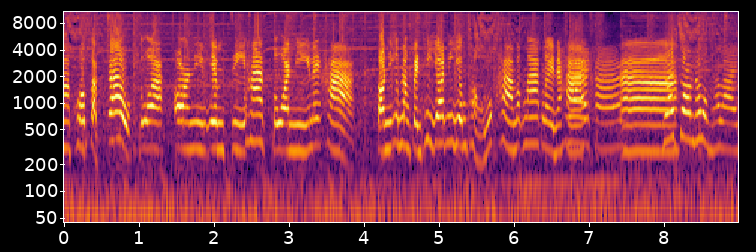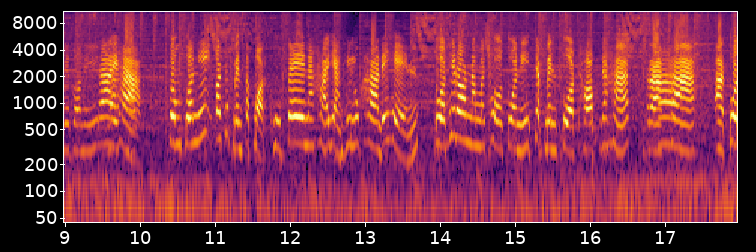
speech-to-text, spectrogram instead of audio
มาพบกับเจ้าตัว All New MG 5 ตัวนี้เลยค่ะ ตอนนี้กำลังเป็นที่ยอดนิยมของลูกค้ามากๆเลยนะคะใช่ค่ะอ่ายอดจองถล่มทลายเลยตอนนี้ใช่ค่ะ ทรงตัวนี้ก็จะเป็นสปอร์ตคูเป้นะคะ อย่างที่ลูกค้าได้เห็น ตัวที่เรานำมาโชว์ตัวนี้จะเป็นตัวท็อปนะคะ ราคา อะตัว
